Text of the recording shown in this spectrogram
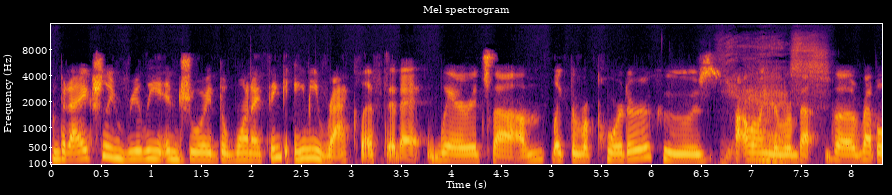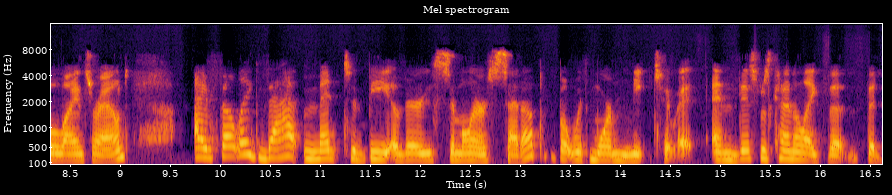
but I actually really enjoyed the one. I think Amy Ratcliffe did it, where it's um like the reporter who's yes. following the rebe- the Rebel Alliance around. I felt like that meant to be a very similar setup, but with more meat to it. And this was kind of like the the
